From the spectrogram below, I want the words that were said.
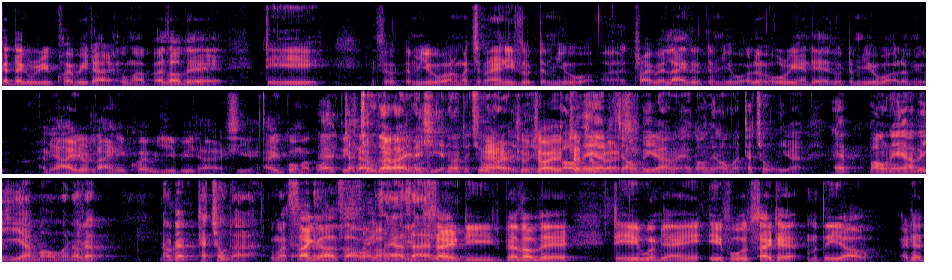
category ခွဲပေးထားတယ်ဥပမာ best of the day ဆိုတစ်မျိုးပေါ့နော် Japanese ဆိုတစ်မျိုးပေါ့အဲ tribal line ဆိုတစ်မျိုးပေါ့အဲ့လို oriental ဆိုတစ်မျိုးပေါ့အဲ့လိုမျိုး အများကြီးတော့ line တွေခွဲပြီးရေးပေးထားတာရှိတယ်အဲ့ဒီပုံမှာကိုကအဲတေထပ်ချာချုပ်ထားတာတွေလည်းရှိရနော်တချို့ဟာတွေထပ်ချုပ်ထပ်ချုပ်တာအကြောင်းပေးတာမယ်အဲကောင်းတဲ့အောက်မှာထပ်ချုပ်ပေးတာအဲဘောင်ထဲကပဲရေးရမအောင်မှာနောက်ထပ်နောက်ထပ်ထပ်ချုပ်ထားတာဥပမာ site ကစားပေါ့နော် site ကစားအဲ့လို site ဒီ best of the day ဝင်ပြန်ရင် A4 site တဲ့မသေးရဘူးအဲ့ထက်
